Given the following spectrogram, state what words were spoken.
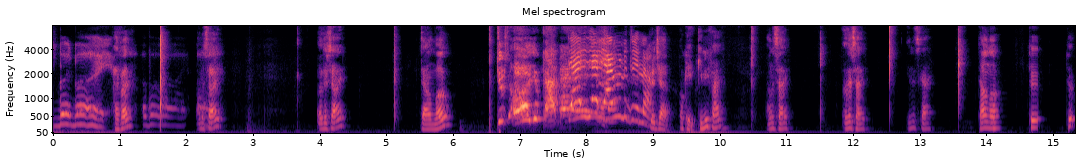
Bye bye. High five? Bye bye. On the side? Other side? Down low? Just, oh, you got me! Daddy, Daddy, I want to do now. Good job. Okay, give me five. On the side. Other side. In the sky. Down low. Two. Two.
